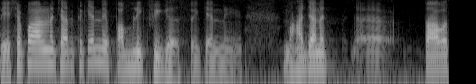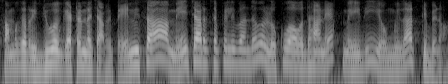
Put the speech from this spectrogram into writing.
දේශපාලන චරිත කියන්නේ පබ්ලික් ෆිගර්ස් කියන්නේ මහජන තාව සමඟ රිජුව ගැටන චරිතය නිසා මේ චරිත පිළිබඳව ලොකු අවධානයක් මෙහිදී යොම්මිලා තිබෙනවා.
